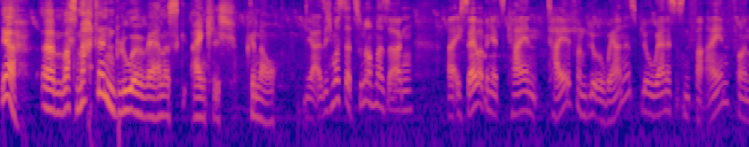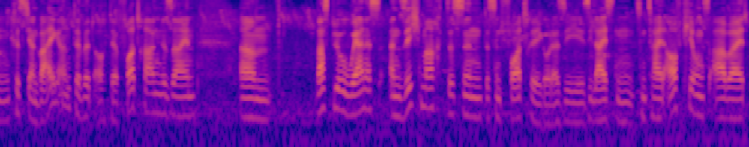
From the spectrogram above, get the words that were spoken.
Ja, ähm, was macht denn Blue Awareness eigentlich genau? Ja, also ich muss dazu noch mal sagen, äh, ich selber bin jetzt kein Teil von Blue Awareness. Blue Awareness ist ein Verein von Christian Weigand, der wird auch der Vortragende sein. Ähm, was Blue Awareness an sich macht, das sind, das sind Vorträge oder sie, sie leisten zum Teil Aufklärungsarbeit,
